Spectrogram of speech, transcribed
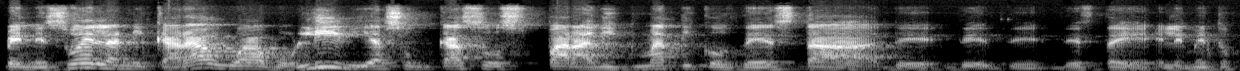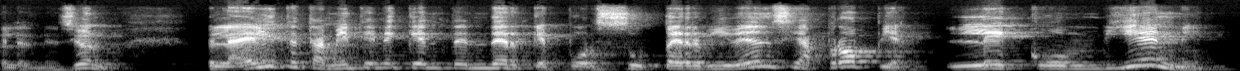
Venezuela, Nicaragua, Bolivia son casos paradigmáticos de, esta, de, este elemento que les menciono. la élite también tiene que entender que por supervivencia propia le conviene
